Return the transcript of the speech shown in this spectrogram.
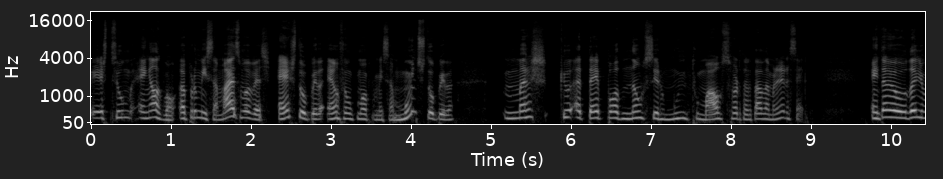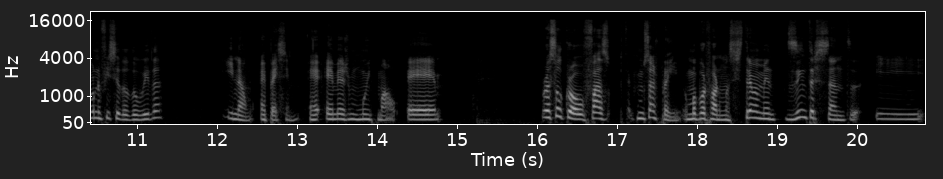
este filme em algo bom. A premissa, mais uma vez, é estúpida, é um filme com uma premissa muito estúpida, mas que até pode não ser muito mau se for tratado da maneira certa. Então eu dei-lhe o benefício da dúvida e não, é péssimo. É, é mesmo muito mau. É. Russell Crowe faz, começamos por aí, uma performance extremamente desinteressante e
